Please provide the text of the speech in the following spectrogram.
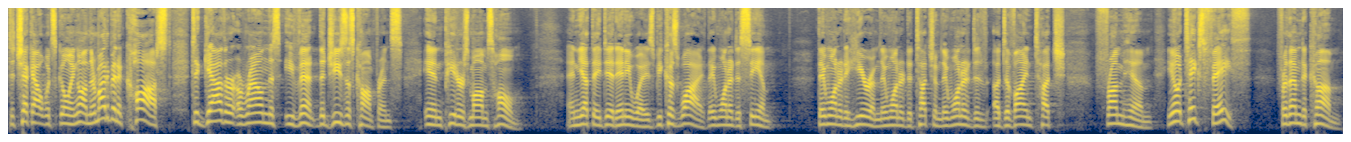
to check out what's going on. There might have been a cost to gather around this event, the Jesus conference in Peter's mom's home. And yet they did anyways. Because why? They wanted to see him. They wanted to hear him. They wanted to touch him. They wanted a divine touch from him. You know, it takes faith for them to come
